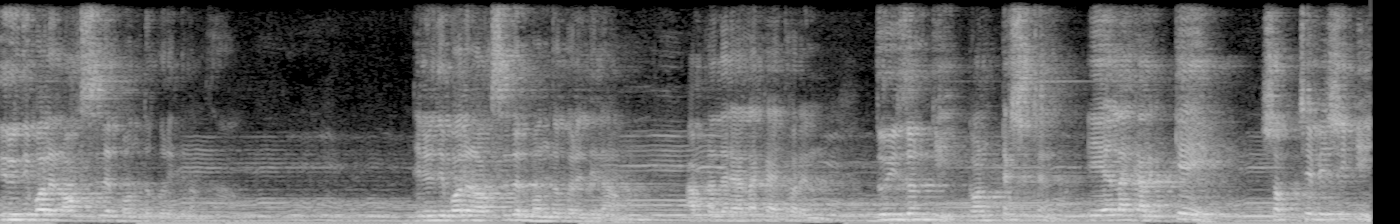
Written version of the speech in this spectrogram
তিনি যদি বলেন, অক্সিজেন বন্ধ করে দিলাম যাও। তিনি যদি বলেন, অক্সিজেন বন্ধ করে দিলাম। আপনাদের এলাকায় ধরেন, দুইজন কি কন্টেস্টেন্ট এই এলাকার কে সবচেয়ে বেশি কি?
